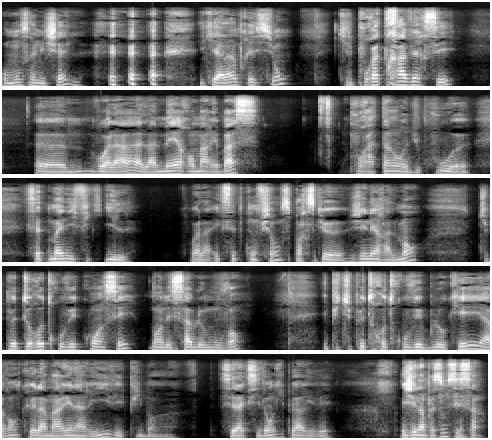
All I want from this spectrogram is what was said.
au Mont Saint-Michel et qui a l'impression qu'il pourra traverser euh, voilà la mer en marée basse pour atteindre du coup euh, cette magnifique île. Voilà, excès de confiance parce que généralement tu peux te retrouver coincé dans des sables mouvants et puis tu peux te retrouver bloqué avant que la marée n'arrive et puis ben c'est l'accident qui peut arriver. Et j'ai l'impression que c'est ça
